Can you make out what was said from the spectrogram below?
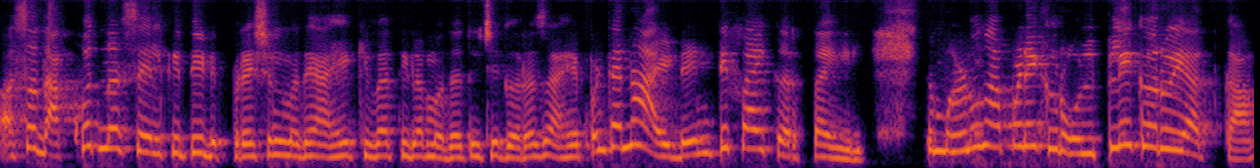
असं दाखवत नसेल की ती डिप्रेशनमध्ये आहे किंवा तिला मदतीची गरज आहे पण त्यांना आयडेंटिफाय करता येईल. तर म्हणून आपण एक रोल प्ले करूयात का?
